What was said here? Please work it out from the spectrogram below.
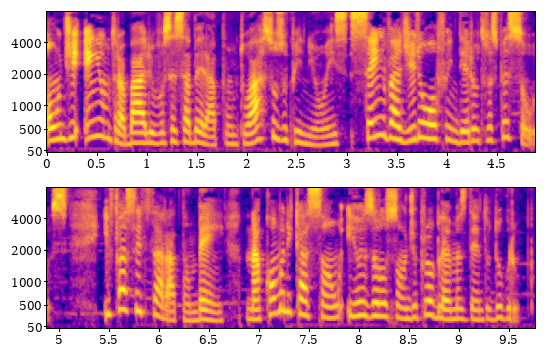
onde em um trabalho você saberá pontuar suas opiniões sem invadir ou ofender outras pessoas, e facilitará também na comunicação e resolução de problemas dentro do grupo.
